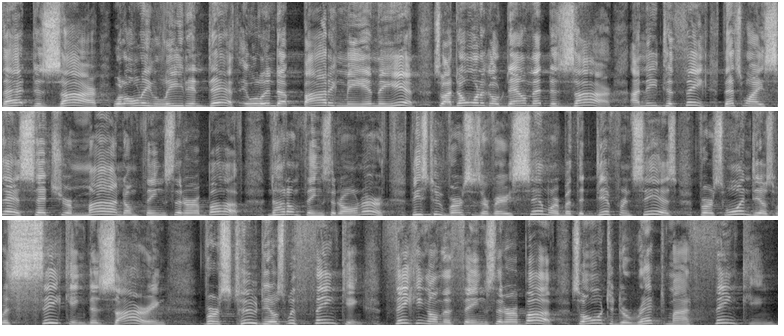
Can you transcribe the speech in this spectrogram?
that desire will only lead in death. It will end up biting me in the end. So I don't want to go down that desire. I need to think. That's why he says, set your mind on things that are above, not on things that are on earth. These two verses are very similar, but the difference is verse 1 deals with seeking, desiring. Verse 2 deals with thinking, thinking on the things that are above. So I want to direct my thinking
